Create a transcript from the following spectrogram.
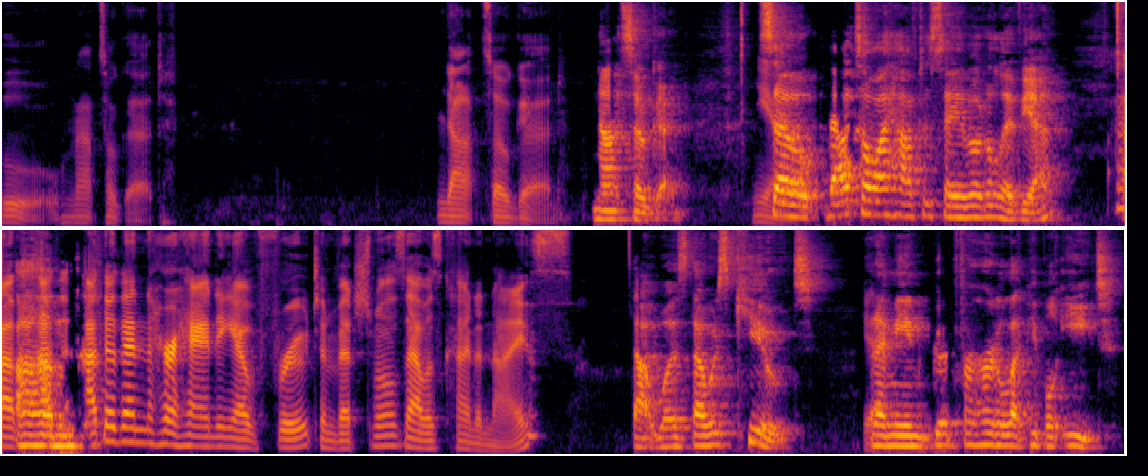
Ooh, not so good. Not so good. Not so good. Yeah. So that's all I have to say about Olivia. Um, other, Um, other than her handing out fruit and vegetables, that was kind of nice. That was that was cute. And I mean, good for her to let people eat.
